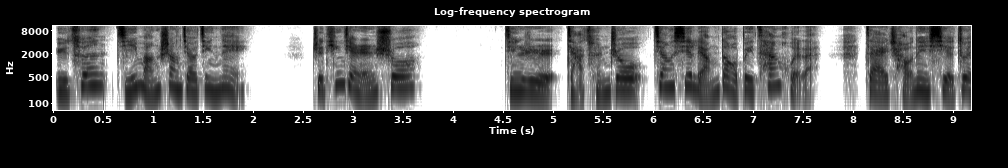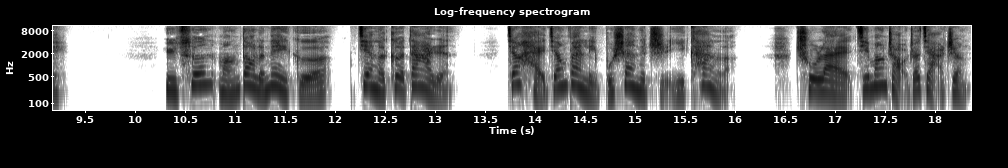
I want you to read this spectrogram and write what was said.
雨村急忙上轿进内，只听见人说，今日贾存周江西粮道被参回来，在朝内谢罪。雨村忙到了内阁，见了各大人。将海江办理不善的旨意看了，出来急忙找着贾政，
